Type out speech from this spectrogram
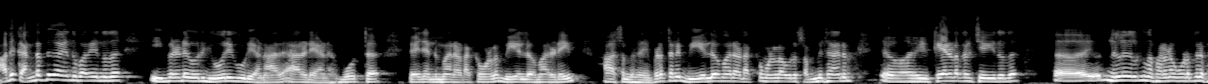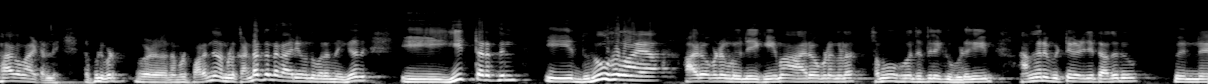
അത് കണ്ടെത്തുക എന്ന് പറയുന്നത് ഇവരുടെ ഒരു ജോലി കൂടിയാണ്. ആരുടെയാണ്? ബൂത്ത് ഏജന്റുമാരടക്കമുള്ള ബി എൽ ഒമാരുടെയും ആ സംവിധാനം ഇവിടെ തന്നെ ബി എൽ ഒമാരടക്കമുള്ള ഒരു സംവിധാനം കേരളത്തിൽ ചെയ്യുന്നത് നിലനിൽക്കുന്ന ഭരണകൂടത്തിന്റെ ഭാഗമായിട്ടല്ലേ? അപ്പോൾ ഇവിടെ നമ്മൾ പറഞ്ഞ് നമ്മൾ കണ്ടെത്തേണ്ട കാര്യം എന്ന് പറയുന്നത് ഇങ്ങനെ ഈ ഈ തരത്തിൽ ഈ ദുരൂഹമായ ആരോപണങ്ങൾ ഉന്നയിക്കുകയും ആ ആരോപണങ്ങൾ സമൂഹ മധ്യത്തിലേക്ക് വിടുകയും അങ്ങനെ വിട്ടുകഴിഞ്ഞിട്ട് അതൊരു പിന്നെ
